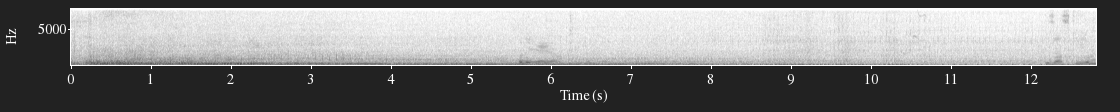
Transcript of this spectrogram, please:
Black Factory? Money. Is a scheme?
